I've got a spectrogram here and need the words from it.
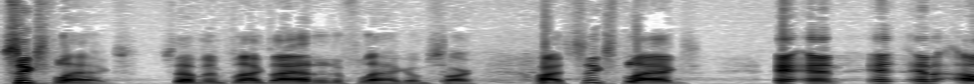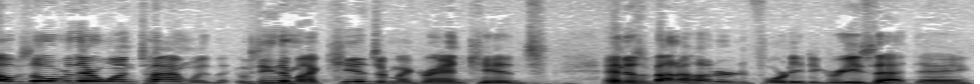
Six Flags. Seven Flags. I added a flag. I'm sorry. All right, Six Flags. And, and, and I was over there one time with, it was either my kids or my grandkids, and it was about 140 degrees that day.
